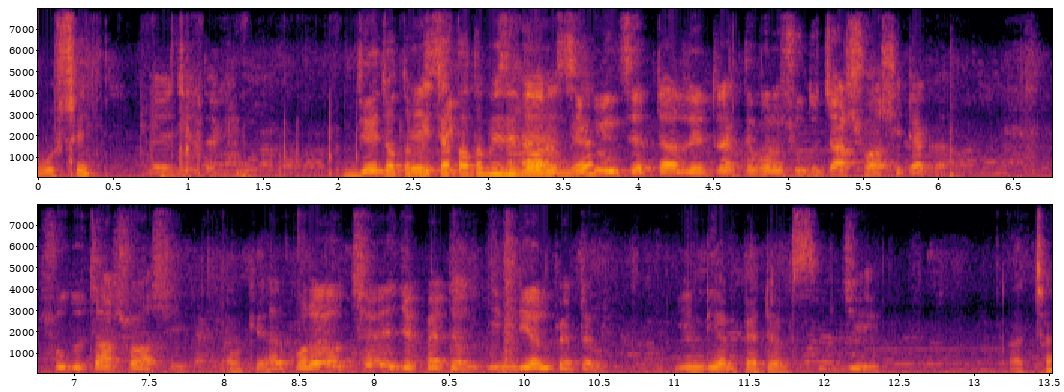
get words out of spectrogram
অবশ্যই। এই যে দেখেন। যে যত তত পিস দিতে পারবেন ভাই রেট রাখতে পারো শুধু চারশো আশি টাকা। শুধু চারশো আশি। ওকে তারপরে হচ্ছে এই যে প্যাটেল ইন্ডিয়ান প্যাটেল ইন্ডিয়ান প্যাটেলস জি। আচ্ছা।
